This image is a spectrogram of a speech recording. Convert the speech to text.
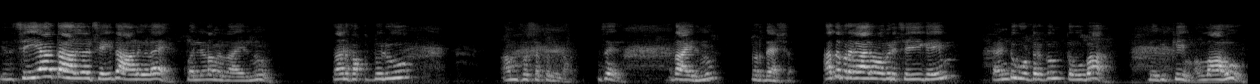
ഇത് ചെയ്യാത്ത ആളുകൾ ചെയ്ത ആളുകളെ കൊല്ലണം അതാണ് ഫക്തുലു ശരി അതായിരുന്നു നിർദ്ദേശം. അത് പ്രകാരം അവർ ചെയ്യുകയും രണ്ടു കൂട്ടർക്കും തൗബ ലഭിക്കുകയും അള്ളാഹു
